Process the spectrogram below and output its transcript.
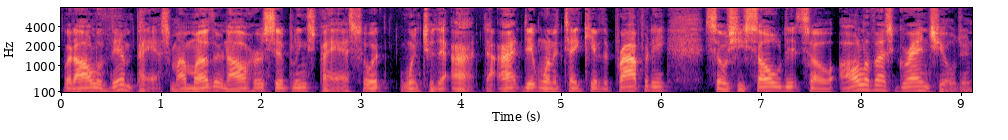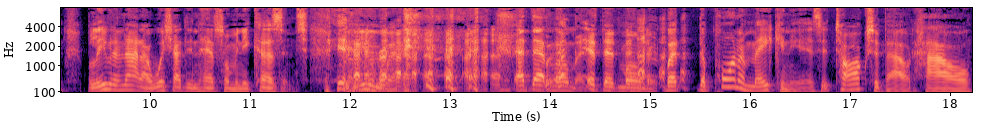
But all of them passed. My mother and all her siblings passed, so it went to the aunt. The aunt didn't want to take care of the property, so she sold it. So all of us grandchildren, believe it or not, I wish I didn't have so many cousins. But anyway, at that moment. At that moment. But the point I'm making is it talks about how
